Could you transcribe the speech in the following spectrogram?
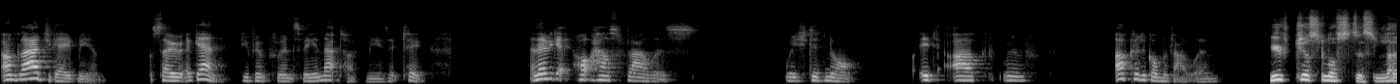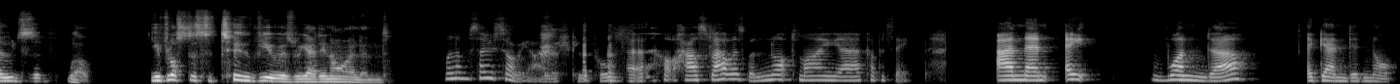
I'm glad you gave me them. So again, you've influenced me in that type of music too. And then we get Hothouse Flowers, which did not. It I, mm, I could have gone without them. You've just lost us loads of well, you've lost us the two viewers we had in Ireland. Well, I'm so sorry, Irish people. but Hothouse Flowers were not my uh, cup of tea. And then Eighth Wonder again did not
